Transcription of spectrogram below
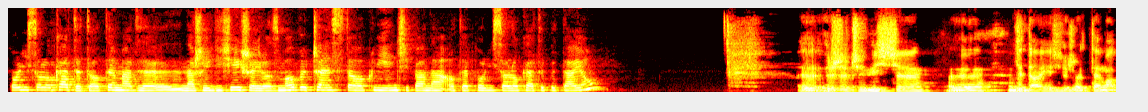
Polisolokaty to temat e, naszej dzisiejszej rozmowy. Często klienci Pana o te polisolokaty pytają? E, rzeczywiście e, wydaje się, że temat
